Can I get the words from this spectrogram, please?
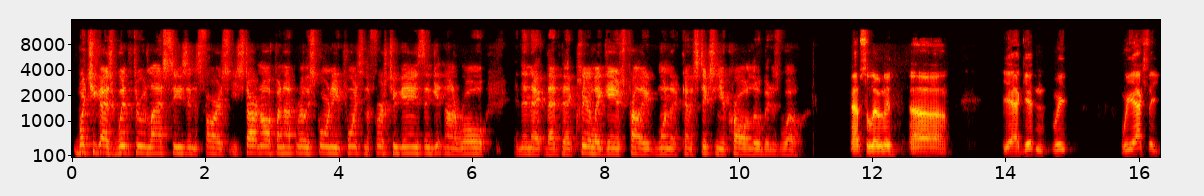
what you guys went through last season as far as you starting off by not really scoring any points in the first two games, then getting on a roll, and then that that that Clear Lake game is probably one that kind of sticks in your craw a little bit as well. Absolutely, uh, yeah. Getting we we actually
